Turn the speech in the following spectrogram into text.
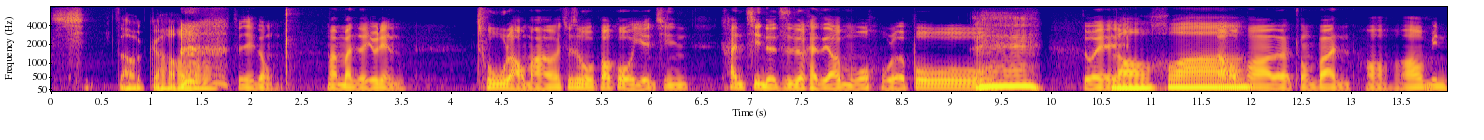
西。糟糕，就是一种慢慢的有点初老嘛。就是我包括我眼睛看近的字都开始要模糊了，不。欸对，老花，老花了，怎么办？哦，然后明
